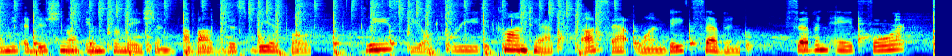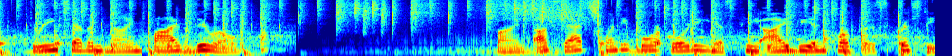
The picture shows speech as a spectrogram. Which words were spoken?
any additional information about this vehicle, please feel free to contact us at 1-877-784-37950. Find us at 2440 SPID in Corpus Christi,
